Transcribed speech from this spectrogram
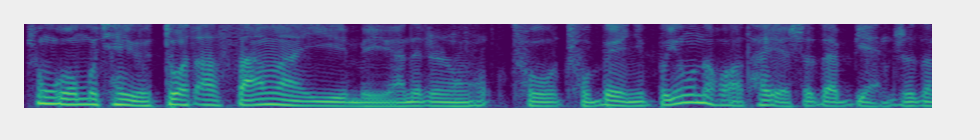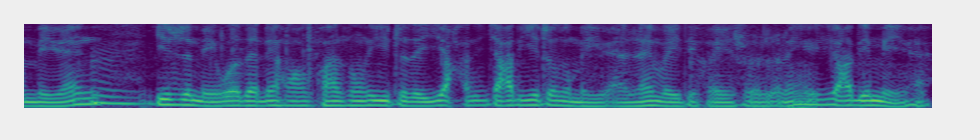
中国目前有多达三万亿美元的这种储储备，你不用的话，它也是在贬值的。美元一直美国在量化宽松，一直在压压低这个美元，人为的可以说是压低美元。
